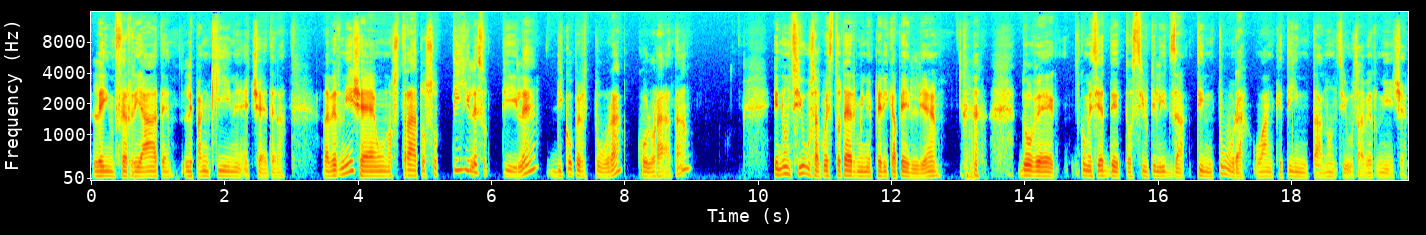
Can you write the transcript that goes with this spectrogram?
Le inferriate, le panchine, eccetera. La vernice è uno strato sottile, sottile di copertura colorata e non si usa questo termine per i capelli, eh? dove, come si è detto, si utilizza tintura o anche tinta, non si usa vernice.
